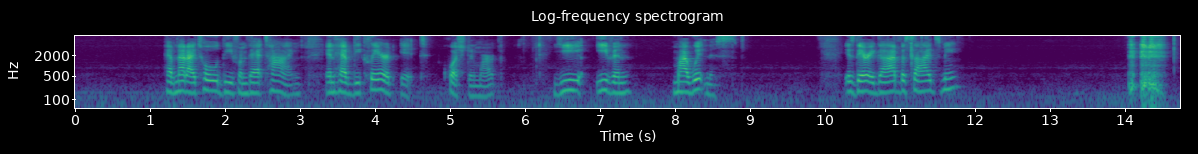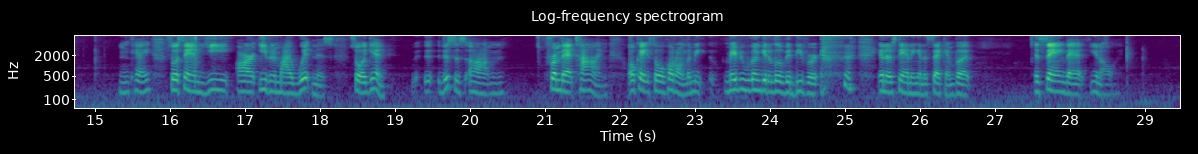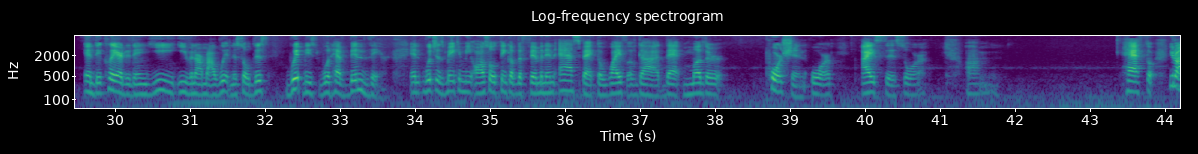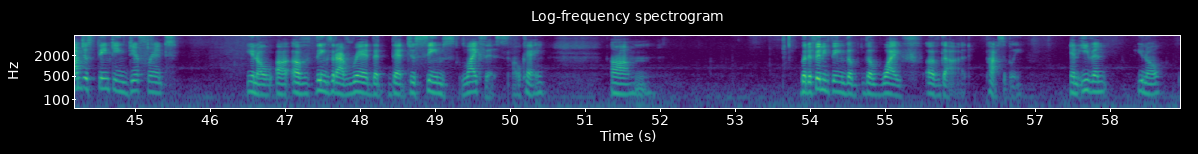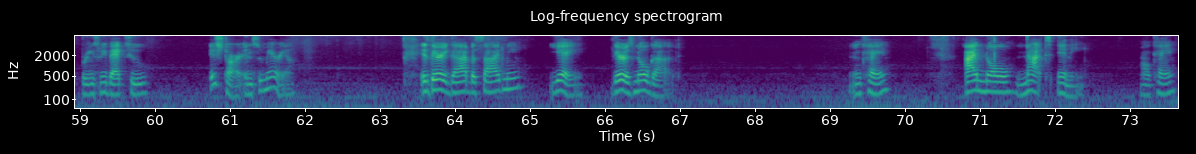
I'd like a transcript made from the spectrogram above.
Have not I told thee from that time and have declared it? Question mark ye even my witness. Is there a God besides me? okay, so it's saying ye are even my witness. So again, this is um from that time. Okay, so hold on, let me maybe we're gonna get a little bit deeper understanding in a second, but it's saying that you know and declared it, and ye even are my witness. So this witness would have been there and which is making me also think of the feminine aspect, the wife of God, that mother portion, or Isis, or um, Hathor. You know, I'm just thinking different, you know, uh, of things that I've read that that just seems like this. Okay. Um, but if anything, the the wife of God, possibly, and even, you know, brings me back to Ishtar in Sumeria. Is there a God beside me? Yea, there is no God. Okay. I know not any. Okay.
